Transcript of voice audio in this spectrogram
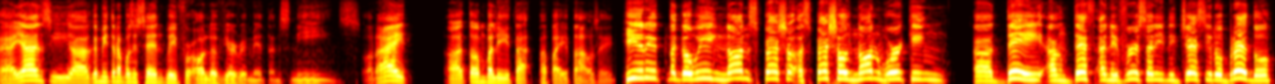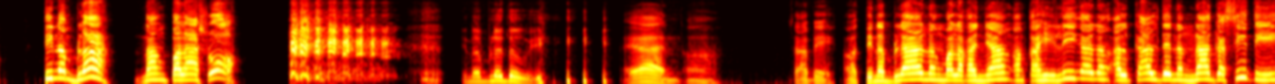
Kaya yan, si, uh, gamitin na po si Sendwave for all of your remittance needs. Alright? Uh, ito ang balita, papaita ko sa inyo. Hirit na gawing non-special, a special non-working uh, day ang death anniversary ni Jesse Robredo, tinambla ng palasyo. tinambla daw eh. Ayan, oh. Sabi, oh, tinabla ng Malacanang ang kahilingan ng alkalde ng Naga City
